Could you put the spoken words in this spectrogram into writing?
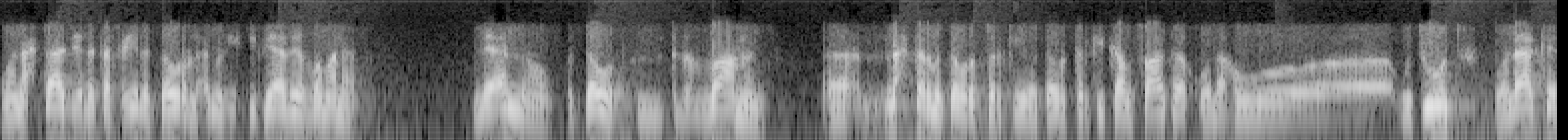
ونحتاج إلى تفعيل الدور الأمريكي في هذه الضمانات لأنه الدور الضامن نحترم الدور التركي والدور التركي كان صادق وله وجود ولكن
